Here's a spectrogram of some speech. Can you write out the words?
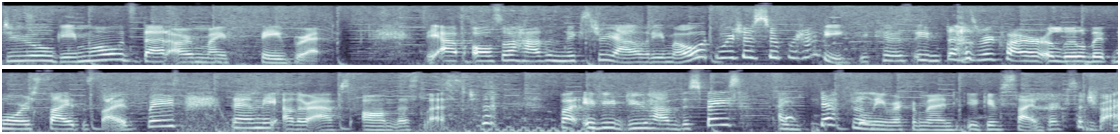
duo game modes that are my favorite. The app also has a mixed reality mode, which is super handy because it does require a little bit more side-to-side -side space than the other apps on this list. But if you do have the space, I definitely recommend you give Cybrix a try.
